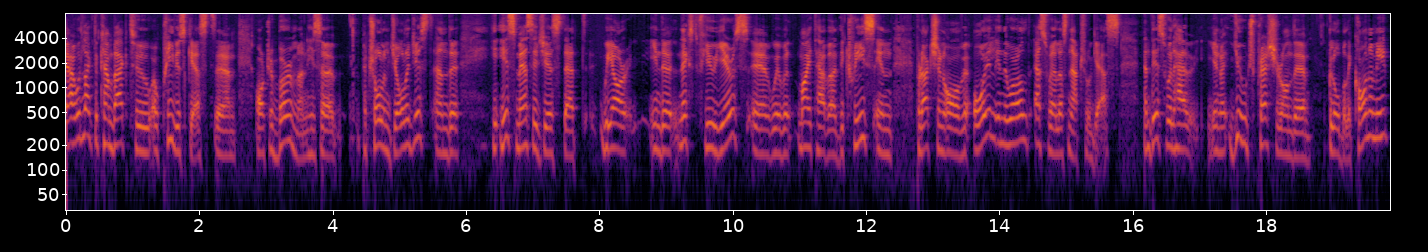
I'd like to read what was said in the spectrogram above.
I would like to come back to our previous guest, um, Arthur Berman. He's a petroleum geologist, and uh, his message is that we are in the next few years uh, we will, might have a decrease in production of oil in the world as well as natural gas, and this will have you know huge pressure on the global economy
